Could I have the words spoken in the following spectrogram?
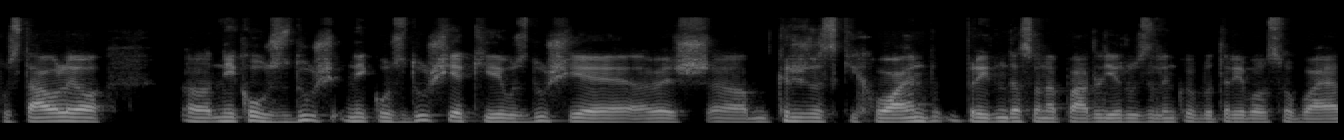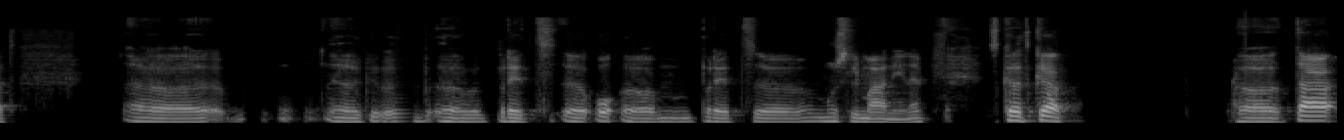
postavljajo. Eh, neko, vzduš, neko vzdušje, ki je vzdušje veš, um, križarskih vojn, preden so napadli Jeruzalem, ko je bilo treba osvobajati uh, pred, uh, pred uh, muslimani. Ne. Skratka, uh, ta,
